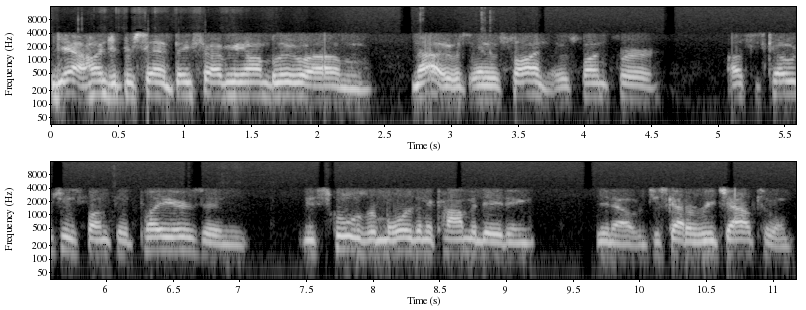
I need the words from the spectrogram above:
Yeah, hundred percent. Thanks for having me on, Blue. Um, no, it was it was fun. It was fun for us as coaches, fun for the players, and these schools were more than accommodating you know, just got to reach out to them.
